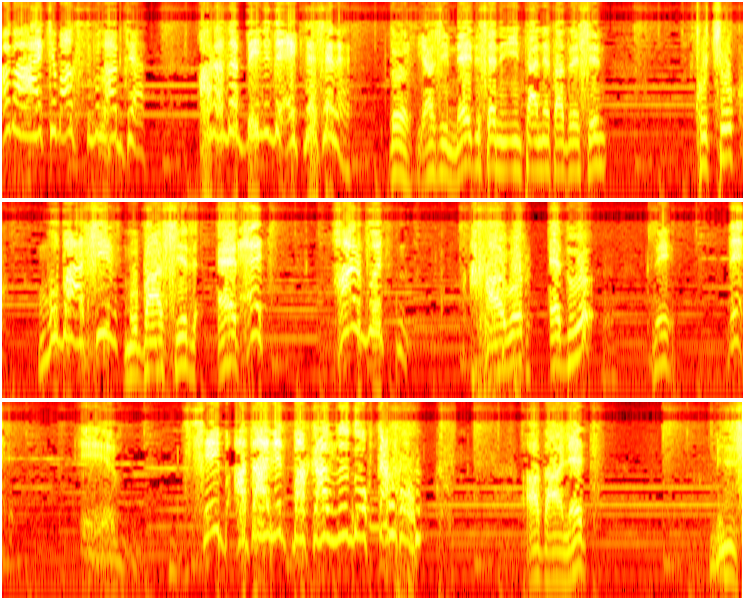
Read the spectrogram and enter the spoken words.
Ama Hakim Aksımıl amca arada beni de eklesene. Dur yazayım. Neydi senin internet adresin? Kuçuk Mubasir Mubasir et et Harvard. Harvard Edu ne? Ne? E, şey Adalet Bakanlığı nokta com. Adalet mis,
